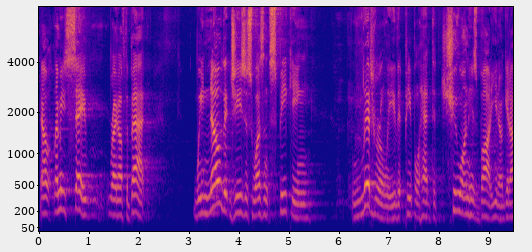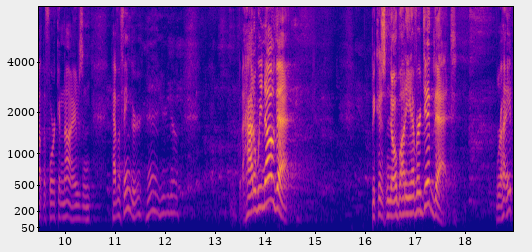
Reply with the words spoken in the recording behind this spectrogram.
Now, let me say right off the bat we know that Jesus wasn't speaking literally that people had to chew on his body, you know, get out the fork and knives and have a finger. Yeah, here you go. How do we know that? Because nobody ever did that, right?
